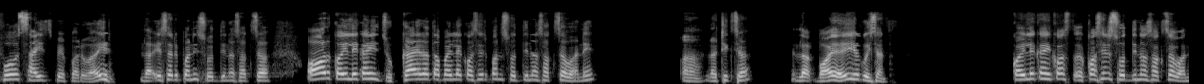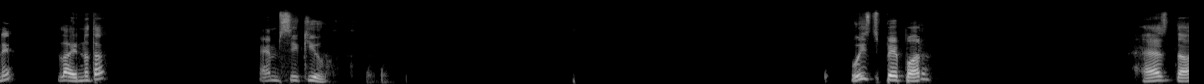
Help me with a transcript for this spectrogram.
four size paper हो है। ल यसरी पनि सोधिदिन सक्छ। अरू कहिले काहीँ झुक्काएर तपाईँले कसरी पनि सोधिदिन सक्छ भने ल ठिक छ। ल भयो है यो क्वेसन कहिले काहीँ कस कसरी सोधिदिन सक्छ भने ल हेर्नु त। MCQ which paper has the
